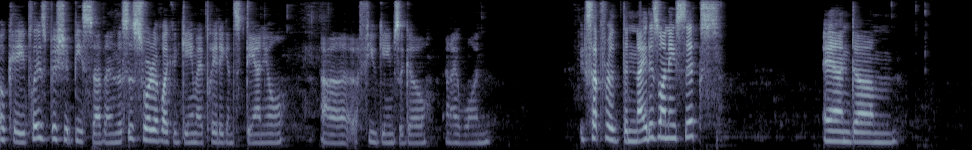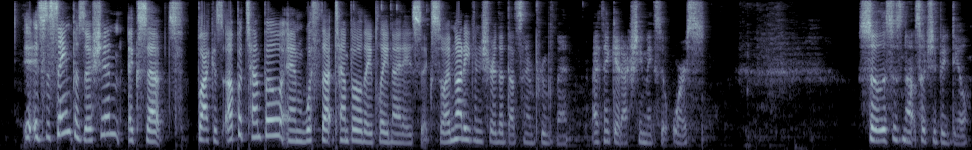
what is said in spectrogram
okay, he plays bishop b7. This is sort of like a game I played against Daniel uh, a few games ago, and I won. Except for the knight is on a6, and um, it's the same position, except black is up a tempo, and with that tempo they played knight a6, so I'm not even sure that that's an improvement. I think it actually makes it worse. So this is not such a big deal.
